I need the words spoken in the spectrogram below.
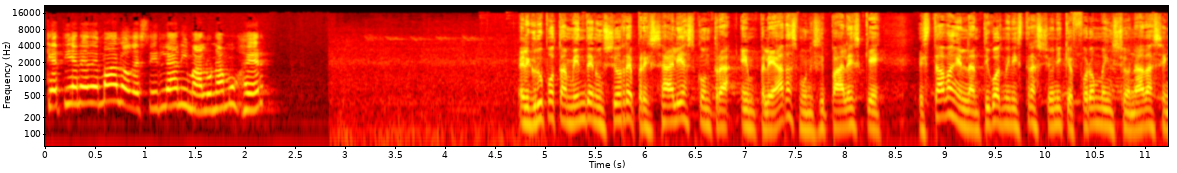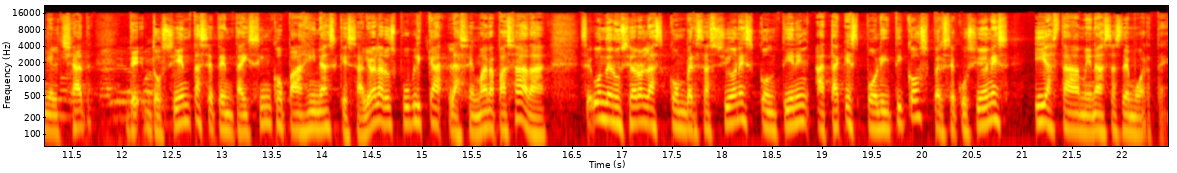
¿qué tiene de malo decirle animal a una mujer? El grupo también denunció represalias contra empleadas municipales que estaban en la antigua administración y que fueron mencionadas en el chat de 275 páginas que salió a la luz pública la semana pasada. Según denunciaron, las conversaciones contienen ataques políticos, persecuciones y hasta amenazas de muerte.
